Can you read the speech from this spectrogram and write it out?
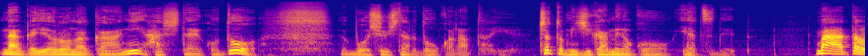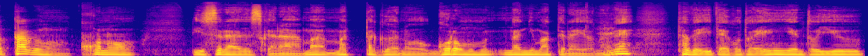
なんか世の中に発したいことを募集したらどうかなというちょっと短めのこうやつでまああと多分ここのリスナーですから、まあ、全くあの語呂も何にも合ってないようなねただ言いたいことを延々と言う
